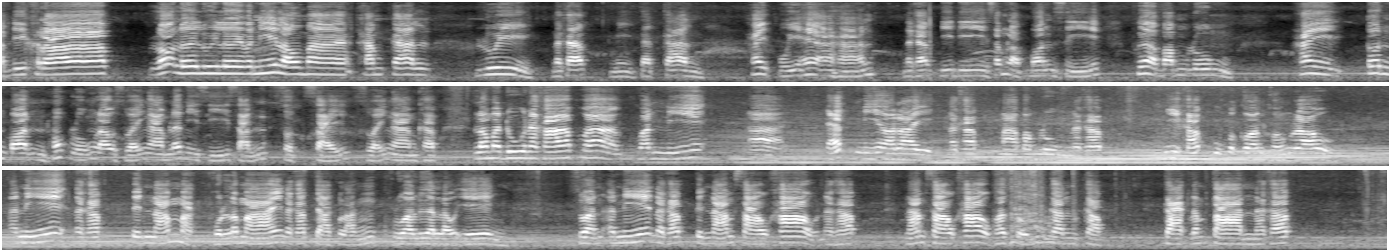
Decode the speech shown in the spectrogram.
วัสดีครับเลาะเลยลุยเลยวันนี้เรามาทำการลุยนะครับนี่จัดการให้ปุ๋ยให้อาหารนะครับ ดีๆสำหรับบอลสีเพื่อบำรุงให้ต้นบอลฮกหลงเราสวยงามและมีสีสันสดใสสวยงามครับ เรามาดูนะครับว่าวันนี้แอดมีอะไรนะครับ มาบำรุงนะครับ นี่ครับอุปกรณ์ของเรา อันนี้นะครับ เป็นน้ำหมักผลไม้นะครับ จากหลังครัวเรือนเราเอง ส่วนอันนี้นะครับเป็นน้ำซาวข้าวนะครับ น้ำซาวข้าวผสมกันกับกากน้ำตาลนะครับ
